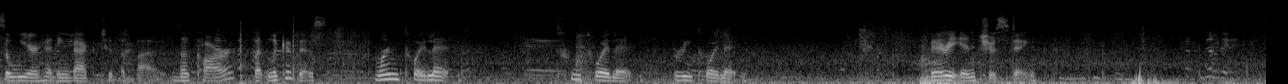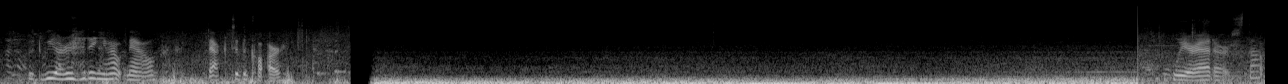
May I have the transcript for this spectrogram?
So we are heading back to the bu- the car, but look at this. One toilet, two toilet, three toilet. Very interesting. But we are heading out now, back to the car. We are at our stop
